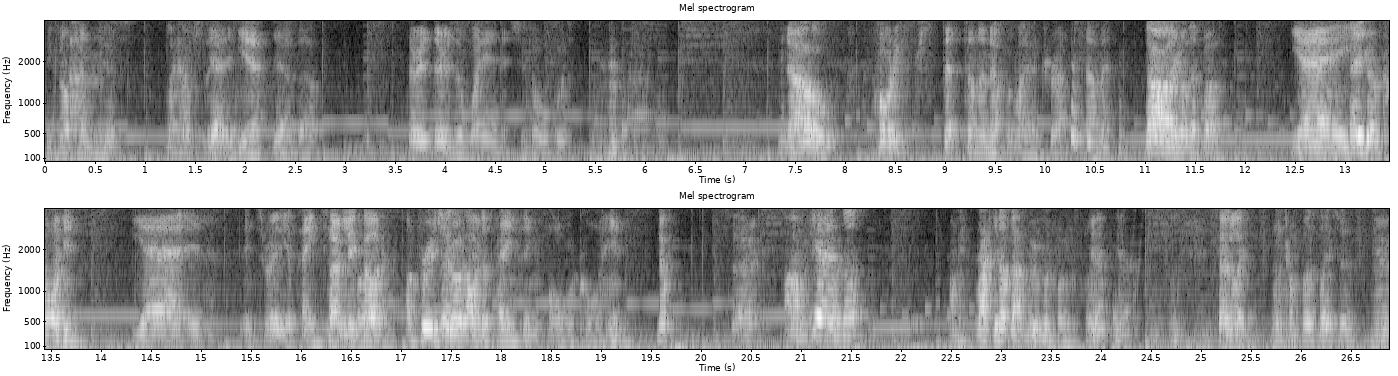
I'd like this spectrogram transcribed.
You can also, and if look up. actually, Yeah, you yeah. Yeah, there. There is there is a way in. It's just awkward. Mhm. No. I already stepped on enough of my own traps. Damn it. No, I got there first. Yay. Hey, you got a coin. Yeah, it's it's really a painting. Totally a coin. I'm pretty No, it's sure coin. it's a painting of a coin. Nope. So, it's I'm getting a coin. there. I'm racking up that movement bonus though. Yeah, yeah. Hmm? Totally. You wanna come first place here? Yeah.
